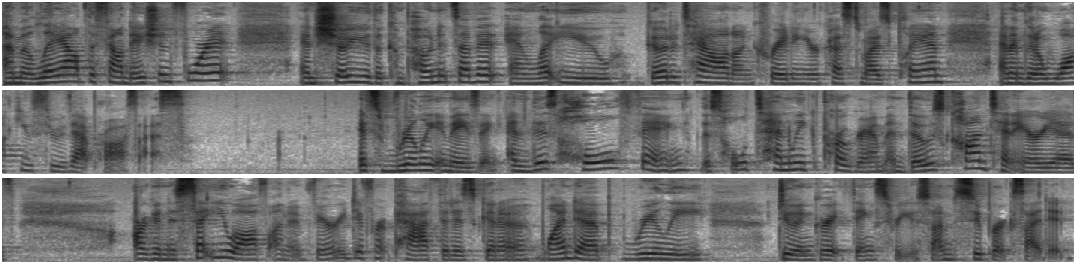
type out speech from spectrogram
I'm going to lay out the foundation for it and show you the components of it and let you go to town on creating your customized plan. And I'm going to walk you through that process. It's really amazing. And this whole thing, this whole 10 week program and those content areas are going to set you off on a very different path that is going to wind up really doing great things for you. So I'm super excited.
